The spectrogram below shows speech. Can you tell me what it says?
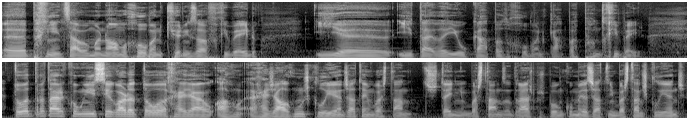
uh, sabe o meu nome, Ruben Königshoff Ribeiro, e está uh, daí o K de Ruben K. Ribeiro. Estou a tratar com isso e agora estou a arranjar, a arranjar, alguns clientes, já tenho bastantes, tenho bastantes, entre aspas, para um começo já tenho bastantes clientes.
